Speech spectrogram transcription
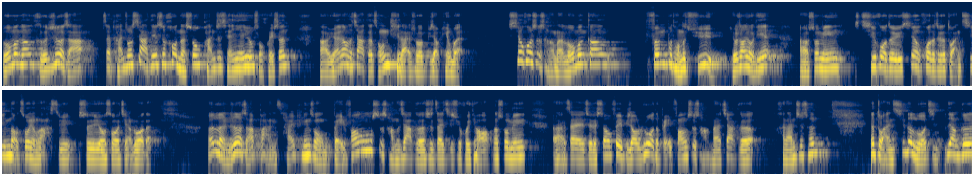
螺纹钢和热轧在盘中下跌之后呢，收盘之前也有所回升啊。原料的价格总体来说比较平稳。现货市场呢，螺纹钢分不同的区域有涨有跌啊，说明期货对于现货的这个短期引导作用啊，是是有所减弱的。而冷热轧板材品种北方市场的价格是在继续回调，那说明，呃，在这个消费比较弱的北方市场呢，价格很难支撑。那短期的逻辑，亮哥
